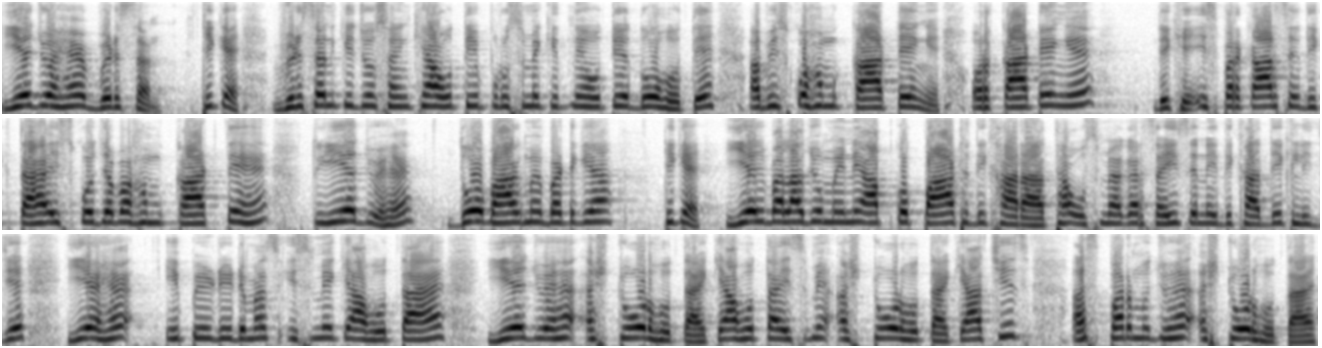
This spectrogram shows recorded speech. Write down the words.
ये जो है विरसन, ठीक है? विरसन की जो संख्या होती है, पुरुष में कितने होते हैं? दो होते हैं। अब इसको हम काटेंगे और काटेंगे, देखिए, इस प्रकार से दिखता है। इसको जब हम काटते हैं तो ये जो है दो भाग में बट गया। ठीक है? ये वाला जो मैंने आपको पाठ दिखा रहा था, उसमें अगर सही से नहीं दिखा, देख लीजिए, ये है इपिडिडमस इसमें क्या होता है? ये जो है स्टोर होता है। क्या होता है? इसमें स्टोर होता है। क्या चीज़? स्पर्म जो है स्टोर होता है।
